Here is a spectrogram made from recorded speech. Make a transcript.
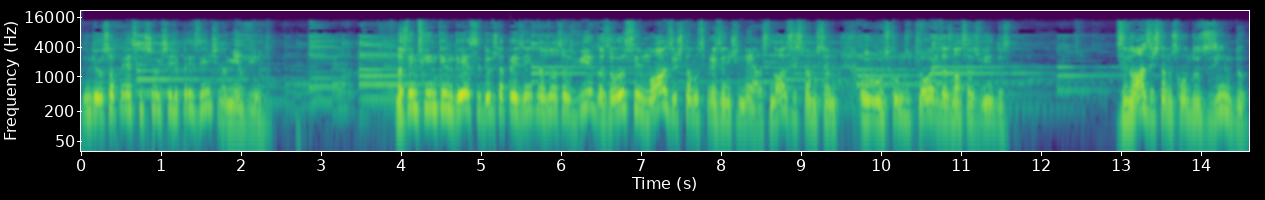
entendeu? Eu só peço que o Senhor esteja presente na minha vida. Nós temos que entender se Deus está presente nas nossas vidas ou se nós estamos presentes nelas. Nós estamos sendo os condutores das nossas vidas. Se nós estamos conduzindo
